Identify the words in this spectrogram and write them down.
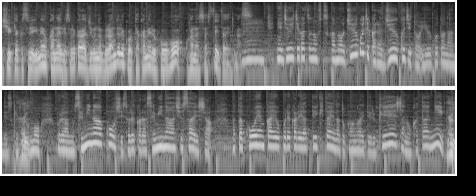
集客する夢を叶える。それから自分のブランド力を高める方法をお話しさせていただきます、ね、11月の2日の15時から19時ということなんですけれども、はい、これあのセミナー講師それからセミナー主催者また講演会をこれからやっていきたいなと考えている経営者の方に、はい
